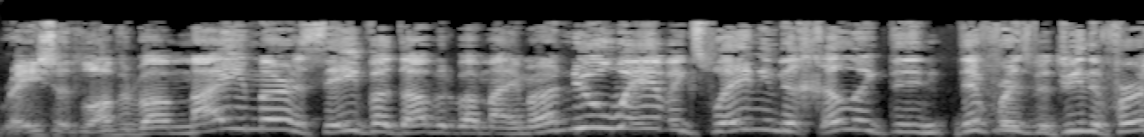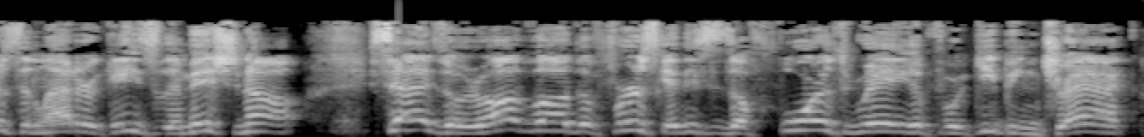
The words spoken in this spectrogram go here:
Reishat Ba Maimer Seifa David Ba Maimer. A new way of explaining the chilik, the difference between the first and latter case of the Mishnah says Rava the first case. This is the fourth ray if we're keeping track.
